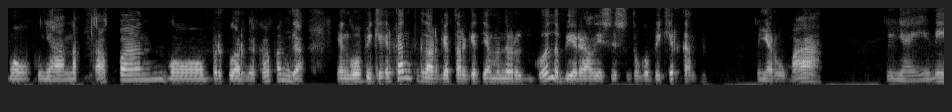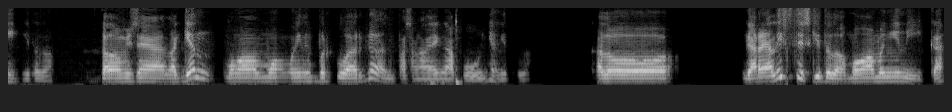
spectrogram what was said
mau punya anak kapan, mau berkeluarga kapan, enggak. Yang gue pikirkan target-target yang menurut gue lebih realistis untuk gue pikirkan. Punya rumah, punya ini gitu loh. Kalau misalnya lagian mau ngomongin berkeluarga, pasangan lain nggak punya gitu. Kalau nggak realistis gitu loh, mau ngomongin nikah,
